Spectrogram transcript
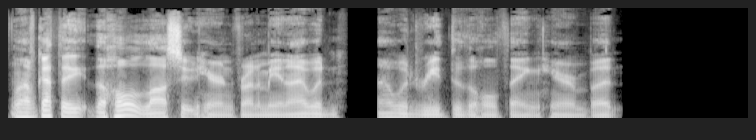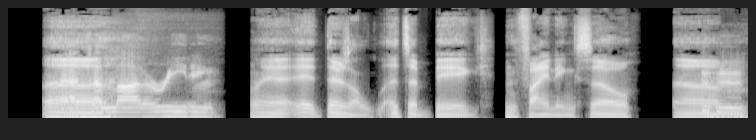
Well, I've got the the whole lawsuit here in front of me, and I would I would read through the whole thing here, but That's uh, a lot of reading. Yeah, it, there's a it's a big finding. So, um, Mm-hmm.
